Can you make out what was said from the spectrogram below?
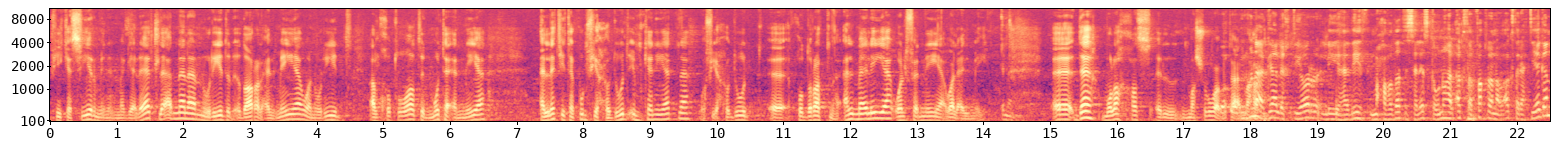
في كثير من المجالات لأننا نريد الإدارة العلمية ونريد الخطوات المتأنية التي تكون في حدود إمكانياتنا وفي حدود آه، قدراتنا المالية والفنية والعلمية. تمام. آه، ده ملخص المشروع بتاع ومن هنا النهارده. جاء الاختيار لهذه المحافظات الثلاث كونها الأكثر فقرا أو أكثر احتياجا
